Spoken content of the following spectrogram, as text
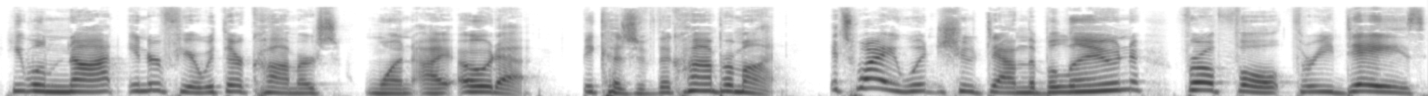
He will not interfere with their commerce one iota because of the compromise. It's why he wouldn't shoot down the balloon for a full three days,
